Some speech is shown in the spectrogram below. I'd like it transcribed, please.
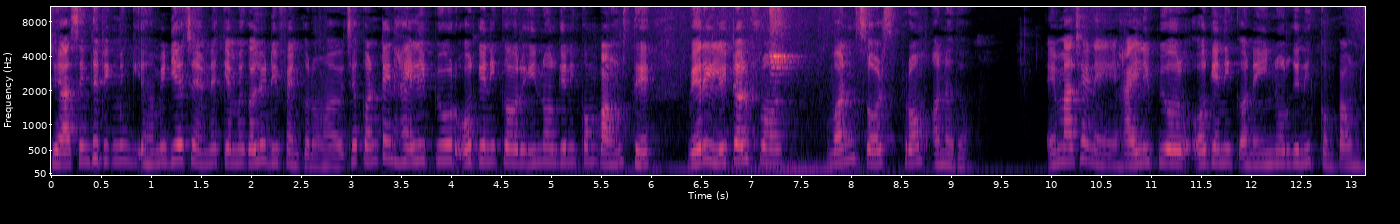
જે આ સિન્થેટિક મીડિયા છે, એમને કેમિકલી ડિફાઇન કરવામાં આવે છે. Contain highly pure organic or inorganic compound they very little from one source from another એમાં છે ને હાઈલી પ્યોર ઓર્ગેનિક અને ઇનઓર્ગેનિક કમ્પાઉન્ડ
